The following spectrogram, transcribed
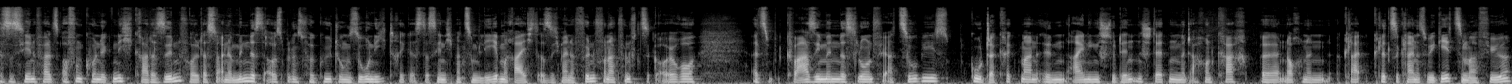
Es ist jedenfalls offenkundig nicht gerade sinnvoll, dass so eine Mindestausbildungsvergütung so niedrig ist, dass sie nicht mal zum Leben reicht. Also ich meine 550 Euro als quasi Mindestlohn für Azubis. Gut, da kriegt man in einigen Studentenstädten mit Ach und Krach äh, noch ein klitzekleines WG-Zimmer für.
